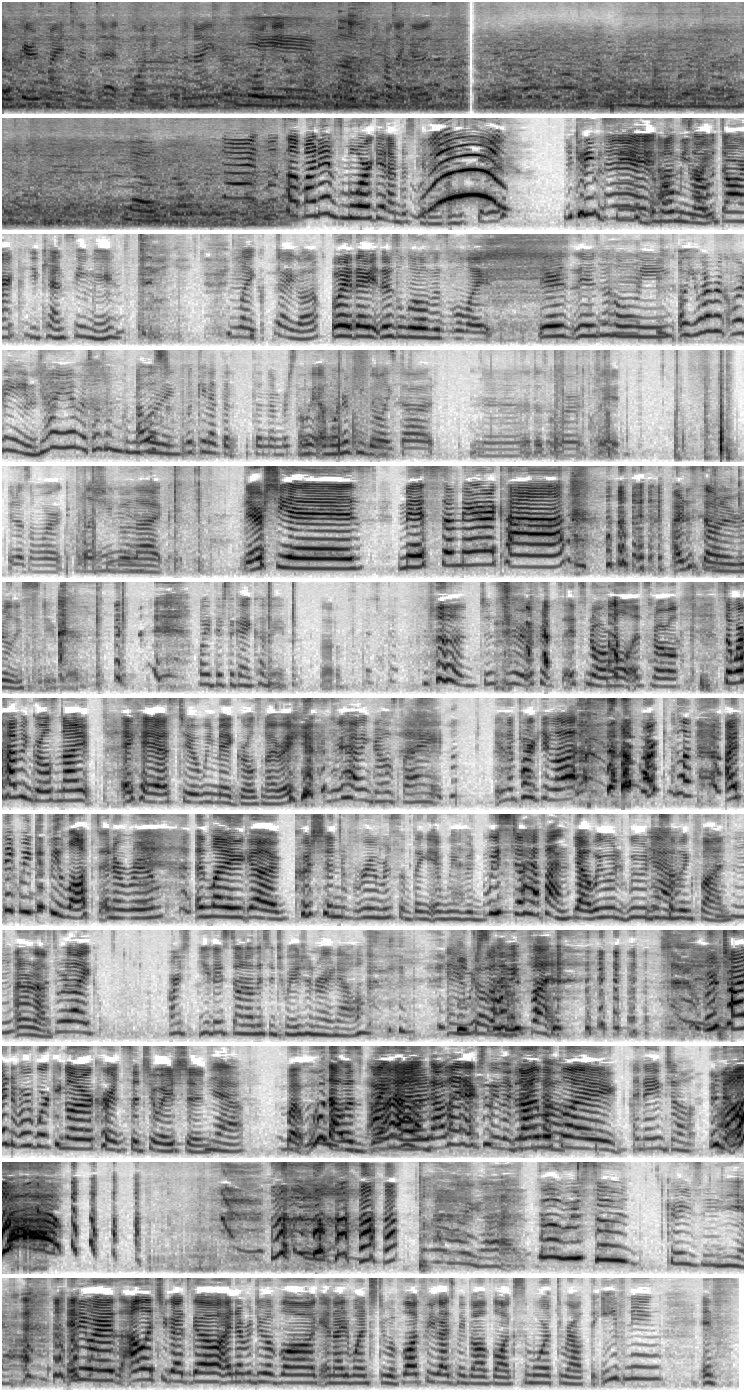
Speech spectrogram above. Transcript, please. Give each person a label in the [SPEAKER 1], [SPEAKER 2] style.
[SPEAKER 1] So here's my attempt at vlogging for the night, or vlogging.
[SPEAKER 2] Yeah.
[SPEAKER 1] We'll see how that goes.
[SPEAKER 2] Hello.
[SPEAKER 1] Guys, what's up? My name's Morgan. I'm just kidding.
[SPEAKER 2] Woo!
[SPEAKER 1] I'm just kidding. You can even
[SPEAKER 2] Hey,
[SPEAKER 1] see the
[SPEAKER 2] I'm so
[SPEAKER 1] right.
[SPEAKER 2] dark. You can't see me. I'm like, there you go.
[SPEAKER 1] Wait, there. There's a little visible light. There's there's my homie.
[SPEAKER 2] Oh, you are recording.
[SPEAKER 1] Yeah, I am. I told you I'm recording.
[SPEAKER 2] I was looking at the the numbers.
[SPEAKER 1] Oh wait, I wonder if you go like that. Nah, that doesn't work. Wait. It doesn't work unless you go like. There she is, Miss America. I just sounded really stupid.
[SPEAKER 2] Wait, there's a guy coming. Oh.
[SPEAKER 1] just it's, it's normal. It's normal. So we're having girls' night, AKS too. We make girls' night right here.
[SPEAKER 2] We're having girls' night in the parking lot.
[SPEAKER 1] parking lot. I think we could be locked in a room, in like a cushioned room or something, and we would.
[SPEAKER 2] We still have fun.
[SPEAKER 1] Yeah, we would. We would do something fun.
[SPEAKER 2] Mhm.
[SPEAKER 1] I don't know.
[SPEAKER 2] Because we're like, you guys don't know the situation right now, and we're still
[SPEAKER 1] know.
[SPEAKER 2] having fun.
[SPEAKER 1] We're trying to. We're working on our current situation.
[SPEAKER 2] yeah.
[SPEAKER 1] But ooh, that was bad.
[SPEAKER 2] I know that might actually look.
[SPEAKER 1] Did I look like?
[SPEAKER 2] an angel?
[SPEAKER 1] Ah!
[SPEAKER 2] Oh my god.
[SPEAKER 1] oh, we're so crazy.
[SPEAKER 2] Yeah.
[SPEAKER 1] Anyways, I'll let you guys go. I never do a vlog, and I wanted to do a vlog for you guys. Maybe I'll vlog some more throughout the evening if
